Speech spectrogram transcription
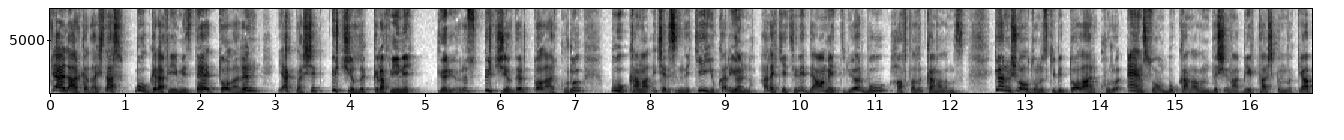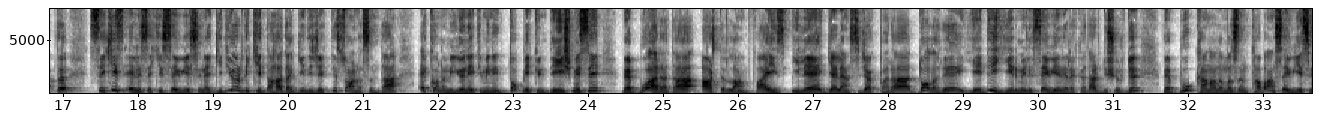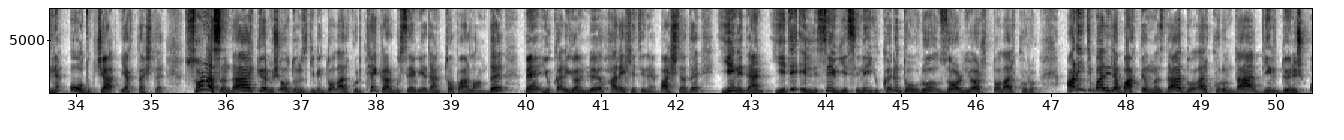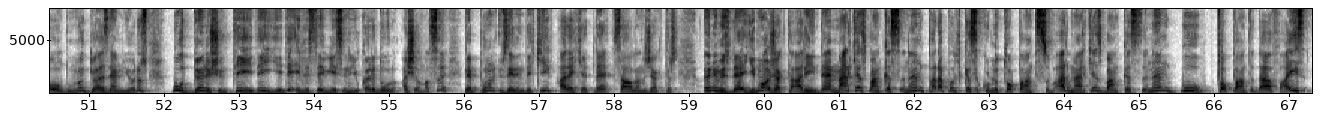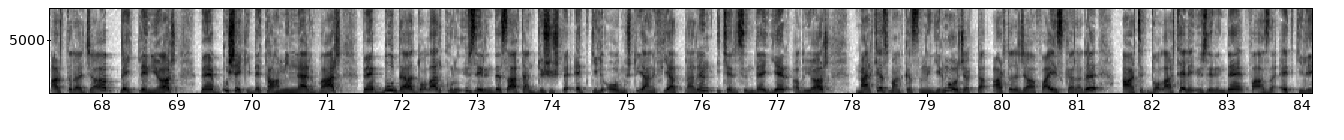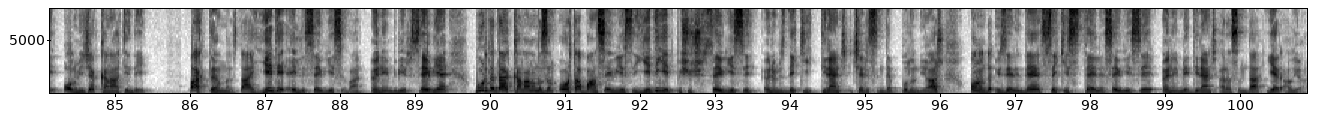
Değerli arkadaşlar bu grafiğimizde doların yaklaşık 3 yıllık grafiğini görüyoruz. 3 yıldır dolar kuru bu kanal içerisindeki yukarı yönlü hareketini devam ettiriyor bu haftalık kanalımız. Görmüş olduğunuz gibi dolar kuru en son bu kanalın dışına bir taşkınlık yaptı. 8.58 seviyesine gidiyordu ki daha da gidecekti. Sonrasında ekonomi yönetiminin topyekün değişmesi ve bu arada artırılan faiz ile gelen sıcak para doları 7.20'li seviyelere kadar düşürdü ve bu kanalımızın taban seviyesine oldukça yaklaştı. Sonrasında görmüş olduğunuz gibi dolar kuru tekrar bu seviyeden toparlandı ve yukarı yönlü hareketine başladı. Yeniden 7.50 seviyesini yukarı doğru zorluyor dolar kuru. An itibariyle baktığımızda dolar kurunda bir dönüş olduğunu gözlemliyoruz. Bu dönüşün teyidi 7.50 seviyesini yukarı doğru aşılması ve bunun üzerindeki hareketle sağlanacaktır. Önümüzde 20 Ocak tarihinde Merkez Bankası'nın para politikası kurulu toplantısı var. Merkez Bankası'nın bu toplantıda faiz arttıracağı bekleniyor ve bu şekilde tahminler var ve bu da dolar kuru üzerinde zaten düşüşte etkili olmuştu. Yani fiyatların içerisinde yer alıyor. Merkez Bankası'nın 20 Ocak'ta artıracağı faiz kararı artık dolar TL üzerinde fazla etkili olmayacak kanaatindeyim. Baktığımızda 7.50 seviyesi var. Önemli bir seviye. Burada da kanalımızın orta band seviyesi 7.73 seviyesi önümüzdeki direnç içerisinde bulunuyor. Onun da üzerinde 8 TL seviyesi önemli direnç arasında yer alıyor.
